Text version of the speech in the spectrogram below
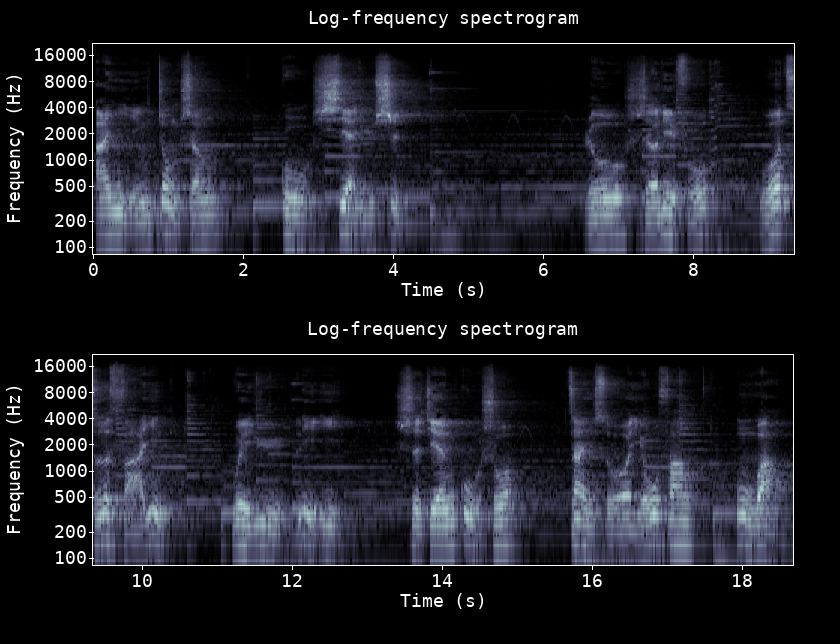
安营众生，故现于世。如舍利弗，我此法印，为欲利益世间故说，在所游方，勿忘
